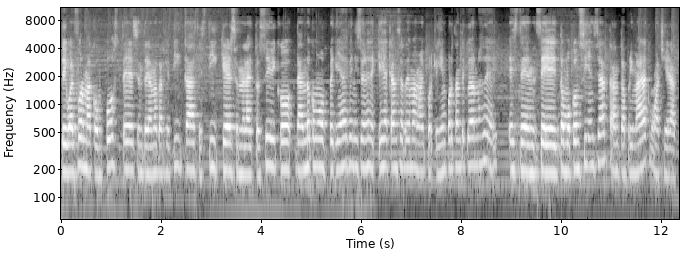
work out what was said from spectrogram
de igual forma con pósters, entregando tarjeticas, stickers en el acto cívico, dando como pequeñas definiciones de qué es el cáncer de mama y por qué es importante cuidarnos de él. Este, se tomó conciencia tanto a primaria como a bachillerato.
